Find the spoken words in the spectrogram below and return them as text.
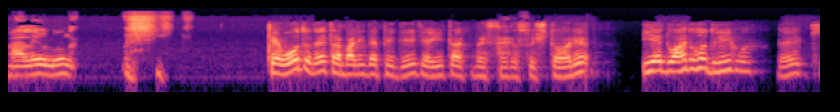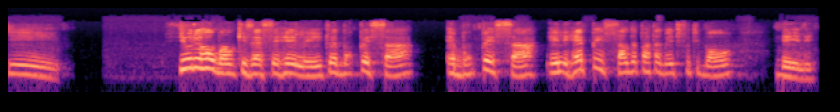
Valeu, Luna. que é outro, né? Trabalho independente, aí está começando a sua história. E Eduardo Rodrigo, né? Que se Yuri Romão quiser ser reeleito, é bom pensar, é bom pensar, ele repensar o departamento de futebol dele.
